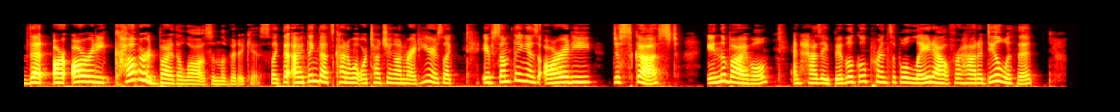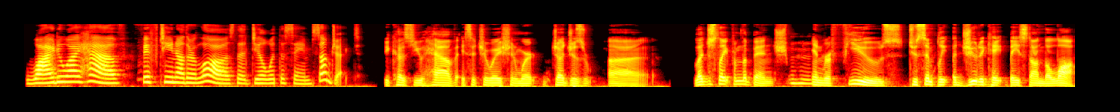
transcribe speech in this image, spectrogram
that are already covered by the laws in Leviticus. Like that I think that's kind of what we're touching on right here is like if something is already discussed in the Bible and has a biblical principle laid out for how to deal with it, why do I have 15 other laws that deal with the same subject? because you have a situation where judges uh, legislate from the bench Mhm. and refuse to simply adjudicate based on the law.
